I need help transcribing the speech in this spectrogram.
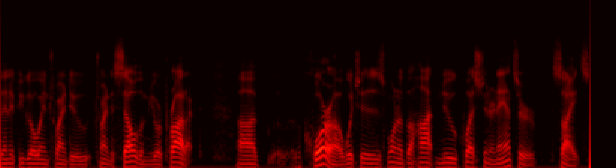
than if you go in trying to trying to sell them your product. Uh, Quora, which is one of the hot new question and answer sites,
